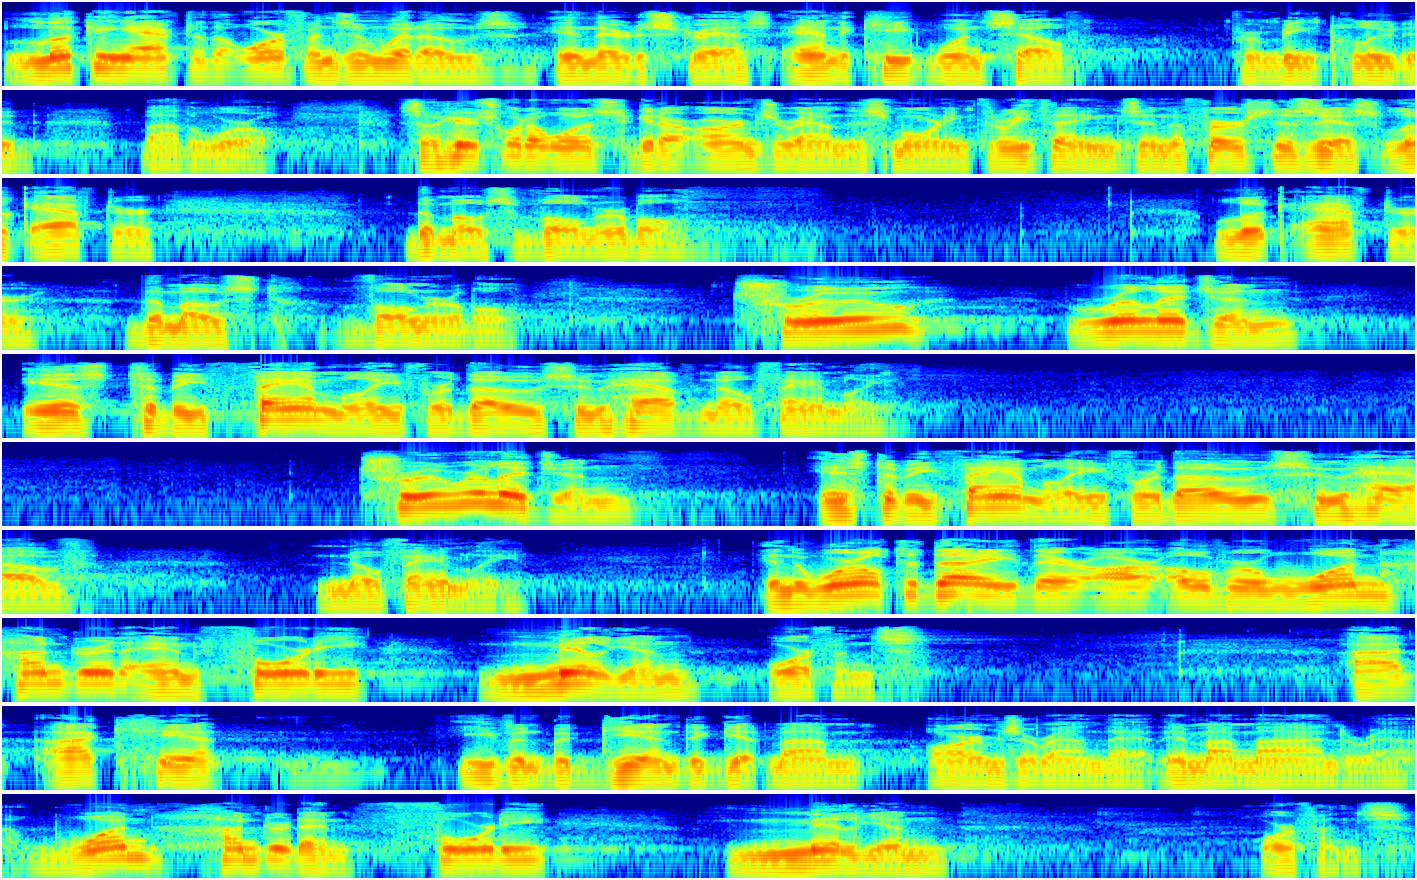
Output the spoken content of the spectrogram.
looking after the orphans and widows in their distress and to keep oneself from being polluted by the world. So here's what I want us to get our arms around this morning. Three things. And the first is this. Look after the most vulnerable. Look after the most vulnerable. True religion is to be family for those who have no family. True religion is to be family for those who have no family. In the world today, there are over 140 million orphans. I, I can't even begin to get my arms around that, in my mind around it. 140 million orphans.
